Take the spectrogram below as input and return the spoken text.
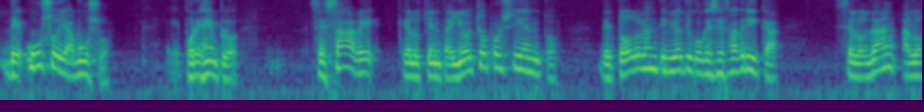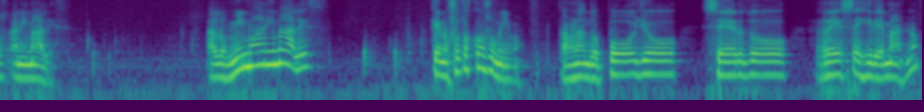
de uso y abuso. Eh, por ejemplo, se sabe que el 88% de todo el antibiótico que se fabrica se lo dan a los animales. A los mismos animales que nosotros consumimos. Estamos hablando pollo, cerdo, reses y demás, ¿no?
